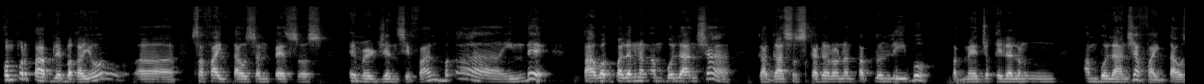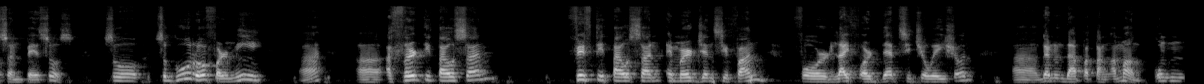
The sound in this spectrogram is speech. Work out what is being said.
Komportable ba kayo uh, sa 5,000 pesos emergency fund? Baka hindi. Tawag pa lang ng ambulansya, gagastos ka na raw ng 3,000. Pag medyo kilalang ambulansya, 5,000 pesos. So siguro for me, uh, uh, a 30,000, 50,000 emergency fund for life or death situation, uh, ganun dapat ang amount. Kung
